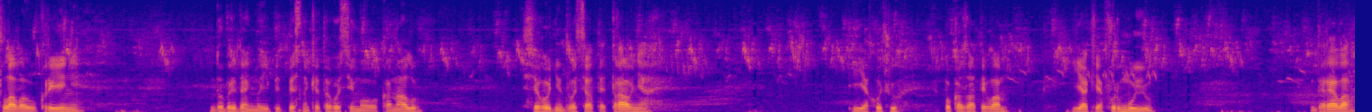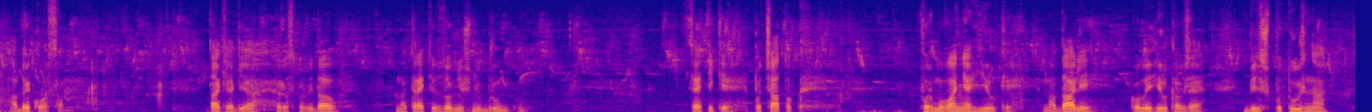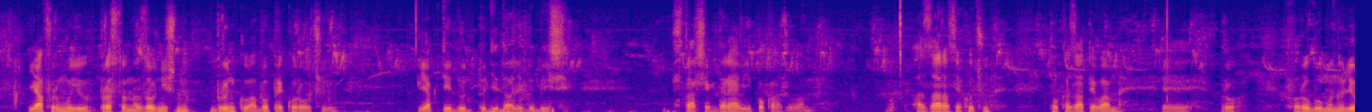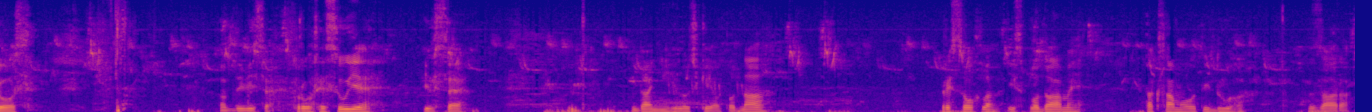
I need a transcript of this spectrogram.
Слава Україні! Добрий день, мої підписники та гості мого каналу. Сьогодні 20 травня і я хочу показати вам, як я формую дерева абрикоса. Так як я розповідав на третю зовнішню бруньку. Це тільки початок формування гілки. Надалі, коли гілка вже більш потужна, я формую просто на зовнішню бруньку або прикорочую. Я підійду тоді далі до більш старших дерев і покажу вам. А зараз я хочу показати вам е, про хворобу моноліоз. От дивіться, прогресує і все. Дані гілочки от одна присохла із плодами. Так само от і друга зараз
